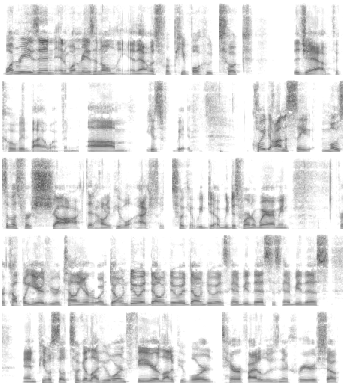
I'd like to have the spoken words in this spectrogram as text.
one reason and one reason only, and that was for people who took the jab, the COVID bioweapon. Um, because, we, quite honestly, most of us were shocked at how many people actually took it. We we just weren't aware. I mean, for a couple years, we were telling everyone, "Don't do it, don't do it, don't do it. It's going to be this, it's going to be this," and people still took it. A lot of people were in fear. A lot of people were terrified of losing their careers. So,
